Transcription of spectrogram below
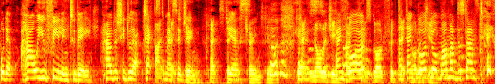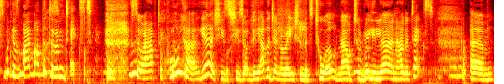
Whatever. How are you feeling today? How does she do that? Text uh, messaging. texting, texting Yes. changed. Yeah, technology. Thank thank, God. thank God for technology. And thank God your mum understands text because my mother doesn't text. So I have to call her. Yeah, she's she's the other generation that's too old now to really learn how to text. Um,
